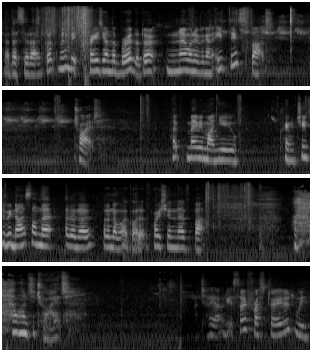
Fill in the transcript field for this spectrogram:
So I said, I've got went a bit crazy on the bread. I don't know when we're going to eat this, but try it. Hope maybe my new cream cheese will be nice on that. I don't know. I don't know why I got it. Probably shouldn't have, but I wanted to try it. I tell you, I get so frustrated with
